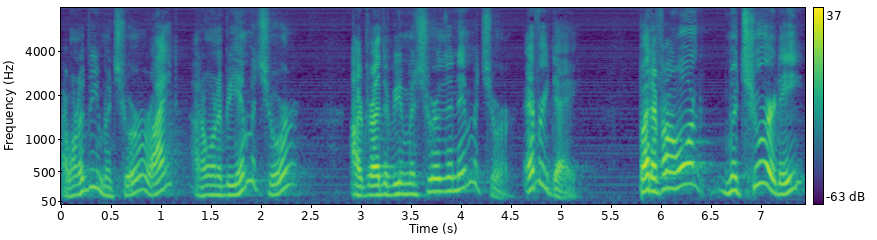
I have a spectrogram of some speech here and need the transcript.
I want to be mature, right? I don't want to be immature. I'd rather be mature than immature every day. But if I want maturity,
